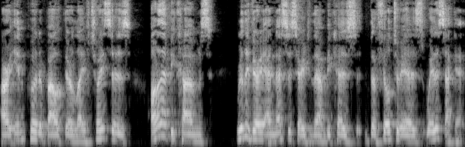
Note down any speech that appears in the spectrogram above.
our input about their life choices, all of that becomes really very unnecessary to them because the filter is wait a second,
